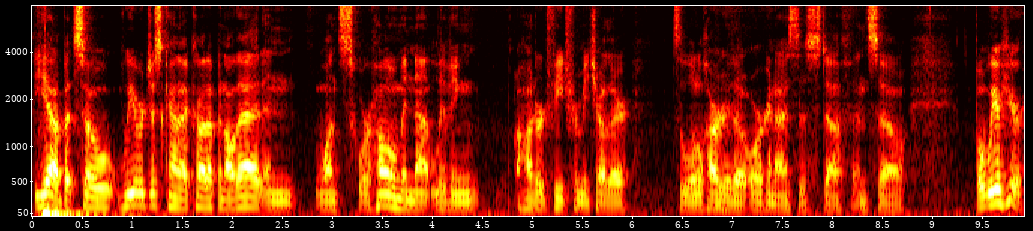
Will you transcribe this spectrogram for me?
yeah, but so we were just kind of caught up in all that, and once we're home and not living a hundred feet from each other, it's a little harder to organize this stuff. And so, but we're here.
